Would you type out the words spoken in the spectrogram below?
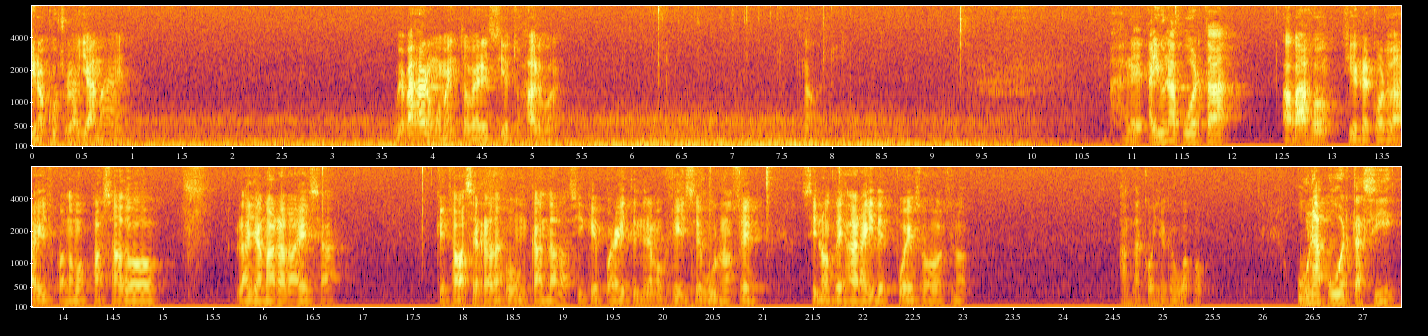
Aquí no escucho la llama, ¿eh? Voy a bajar un momento a ver si esto es algo, ¿eh? No. Vale, hay una puerta abajo, si recordáis, cuando hemos pasado la llamarada esa, que estaba cerrada con un candado, así que por ahí tendremos que ir seguro, no sé si nos dejará ahí después o si no... Anda, coño, qué guapo. Una puerta así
